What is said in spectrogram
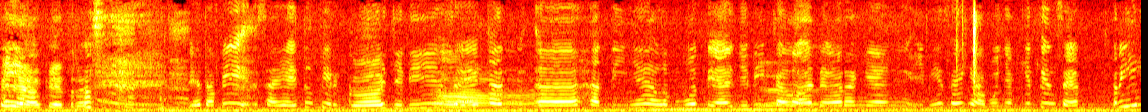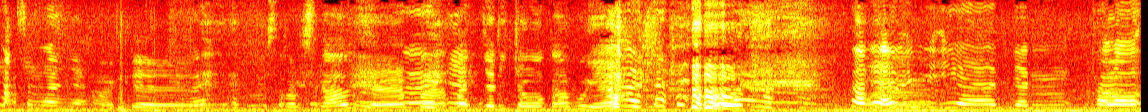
Iya, oke. Terus? ya tapi saya itu Virgo jadi Oh. saya kan eh, hatinya lembut ya jadi Ya. kalau ada orang yang ini saya nggak mau nyakitin saya terima semuanya Oke. Aduh, Serem sekali ya. Apa, apa jadi cowok kamu ya? sangat ini iya dan kalau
